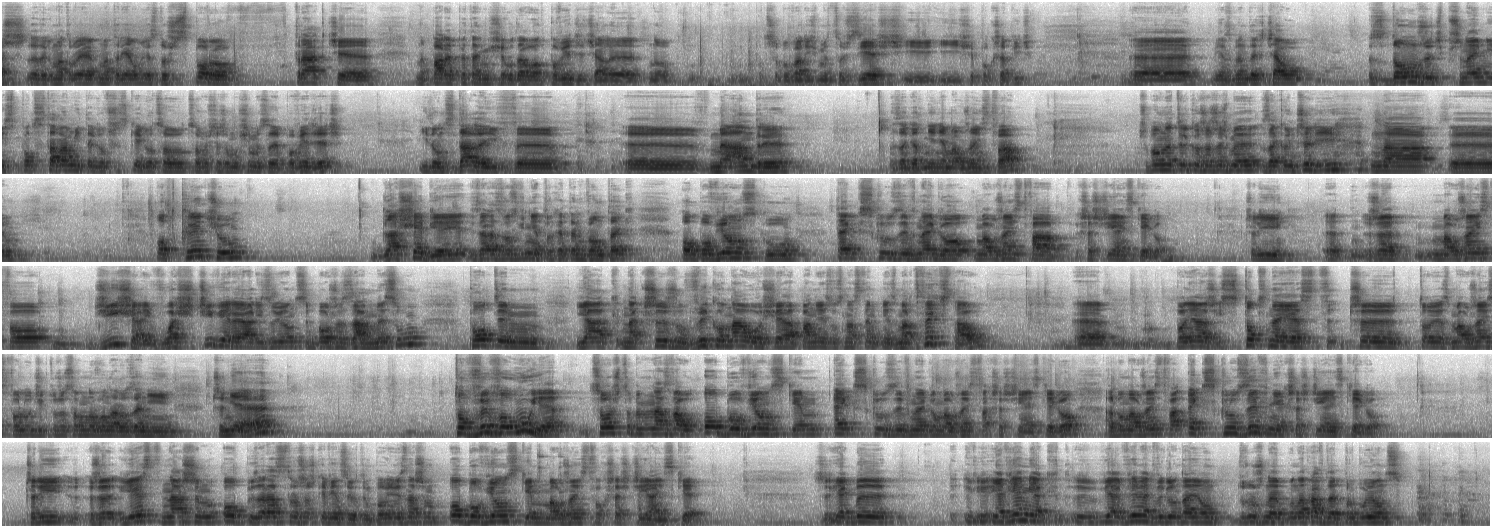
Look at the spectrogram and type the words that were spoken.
ponieważ tego materiału jest dość sporo w trakcie, na parę pytań mi się udało odpowiedzieć, ale no, potrzebowaliśmy coś zjeść i, i się pokrzepić. E, więc będę chciał zdążyć przynajmniej z podstawami tego wszystkiego, co, co myślę, że musimy sobie powiedzieć, idąc dalej w, e, w meandry zagadnienia małżeństwa. Przypomnę tylko, że żeśmy zakończyli na y, odkryciu dla siebie, zaraz rozwinię trochę ten wątek, obowiązku ekskluzywnego małżeństwa chrześcijańskiego. Czyli, y, że małżeństwo dzisiaj właściwie realizujący Boży zamysł, po tym jak na krzyżu wykonało się, a Pan Jezus następnie zmartwychwstał, ponieważ istotne jest, czy to jest małżeństwo ludzi, którzy są nowonarodzeni, czy nie, to wywołuje coś, co bym nazwał obowiązkiem ekskluzywnego małżeństwa chrześcijańskiego albo małżeństwa ekskluzywnie chrześcijańskiego. Czyli, że jest naszym, zaraz troszeczkę więcej o tym powiem, jest naszym obowiązkiem małżeństwo chrześcijańskie. Czyli jakby ja wiem, jak, ja wiem, jak wyglądają różne, bo naprawdę próbując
